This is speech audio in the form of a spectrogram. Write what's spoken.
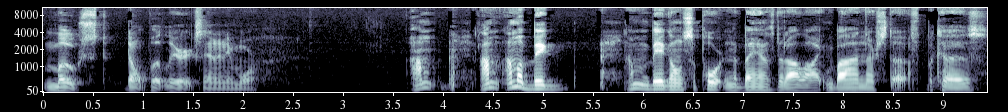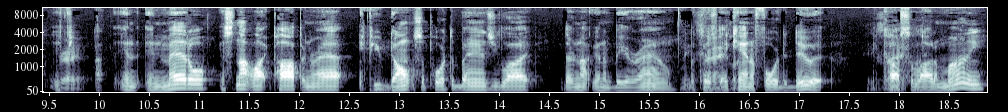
most don't put lyrics in anymore. I'm I'm I'm a big I'm big on supporting the bands that I like and buying their stuff because if Right. in in metal it's not like pop and rap. If you don't support the bands you like, they're not going to be around because they can't afford to do it. It costs a lot of money,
